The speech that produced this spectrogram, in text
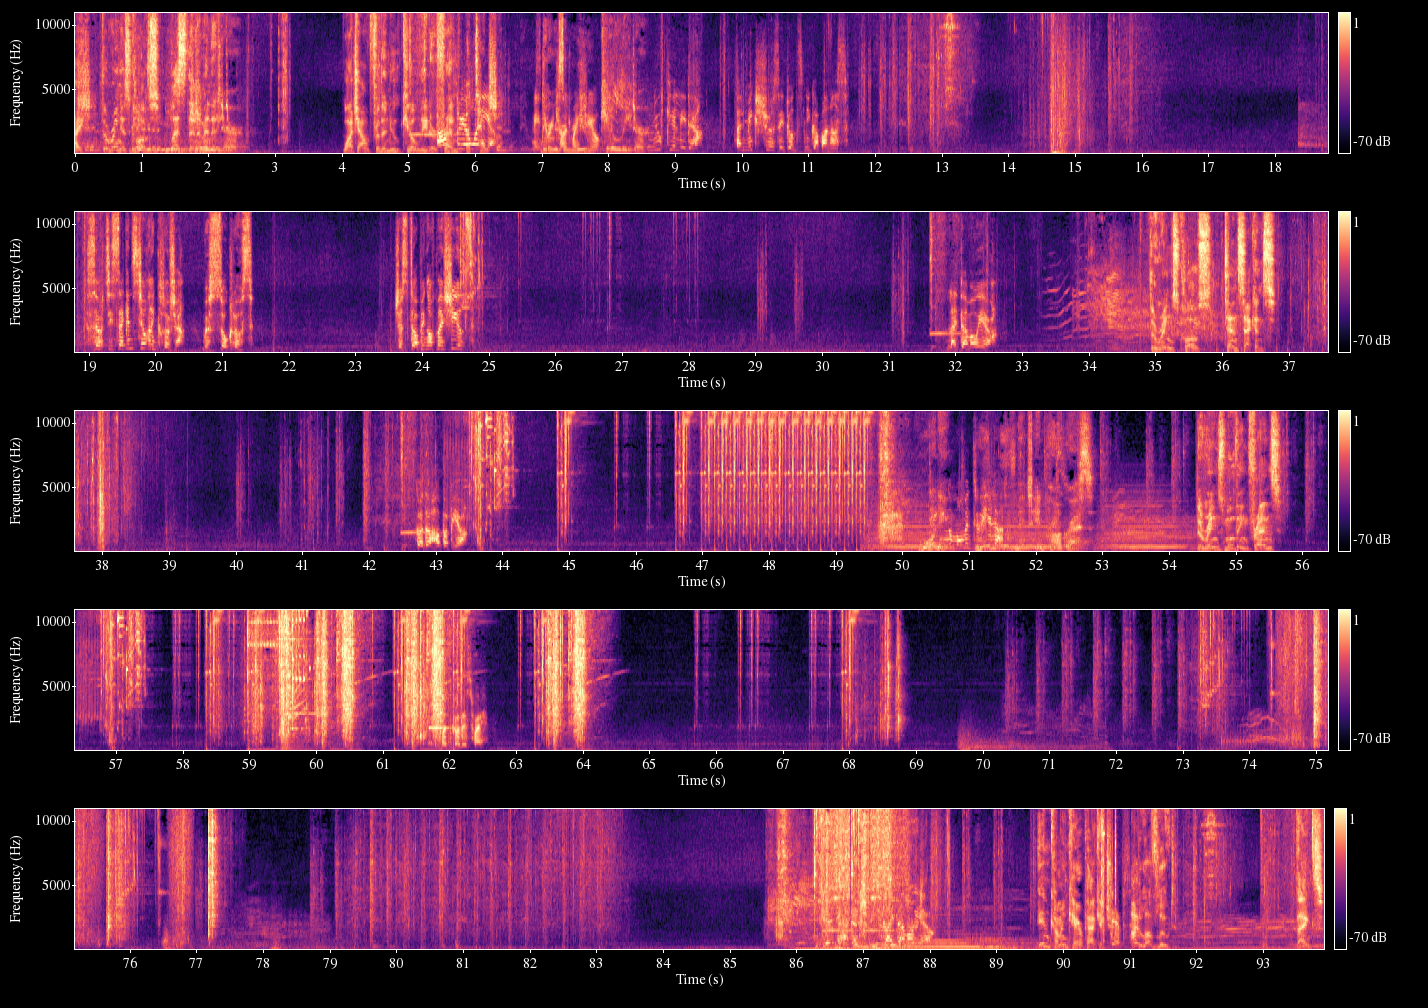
Attention. The ring is There close. Less than a minute. leader. Watch out for the new kill leader, ah, friend. After your warrior. Attention. Need to There is a my new shield. kill leader. New kill leader. I'll make sure they don't sneak up on us. Thirty seconds to ring closure. We're so close. Just topping off my shields. Light ammo here. The ring's close. 10 seconds. Gotta hop up here. Warning. a moment to Ring heal movement in progress. The ring's moving, friends. Let's go this way. Care package being Light ammo delivered. here. Incoming care package. Dibs. I love loot. Thanks.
